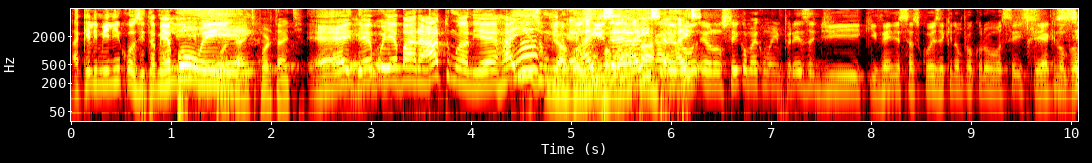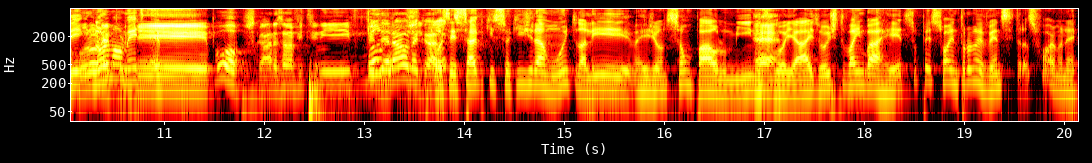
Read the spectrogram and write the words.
Aquele milhinho cozido também é bom, hein? Importante, importante. É, ideia é, e é barato, mano. E é raiz, um milho cozido. É anotar. raiz, Cara, é eu, raiz. não, eu não sei como é que uma empresa de, que vende essas coisas aqui não procurou vocês. Se é que não Sim, procurou, normalmente né? Porque, pô, os caras é uma vitrine federal, né, cara? Vocês sabem que isso aqui gira muito ali na região de São Paulo, Minas, É. Goiás. Hoje tu vai em Barretos, o pessoal entrou no evento e se transforma, né?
